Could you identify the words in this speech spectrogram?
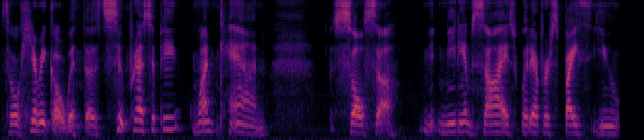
So here we go with the soup recipe. One can salsa, medium size, whatever spice you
